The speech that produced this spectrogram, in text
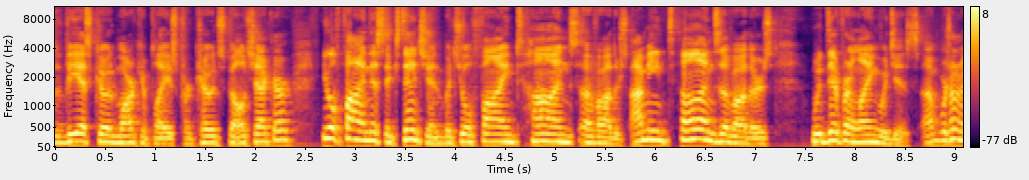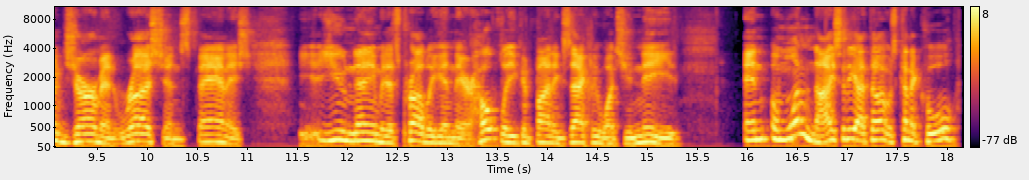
the VS Code Marketplace for Code Spell Checker, you'll find this extension, but you'll find tons of others. I mean, tons of others with different languages. Um, we're talking German, Russian, Spanish, you name it, it's probably in there. Hopefully, you can find exactly what you need. And, and one nicety I thought was kind of cool,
